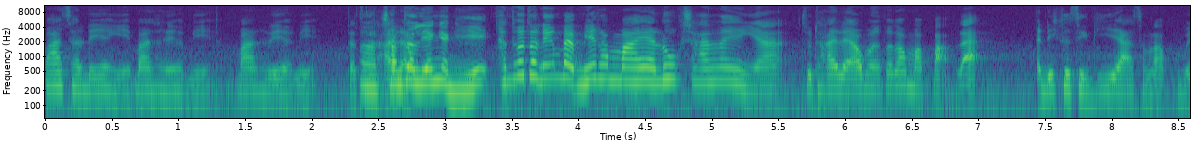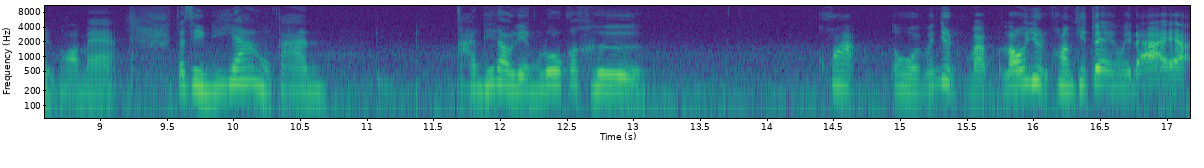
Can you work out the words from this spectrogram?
บ้านฉันเลี้ยงอย่างนี้บ้านฉันเลี้ยงแบบนี้บ้านฉันเลี้ยงอย่างนี้แต่สุดอ่าท้ายฉันจะแล้วเลี้ยงอย่างนี้ ฉันก็จะเลี้ยงแบบนี้ทำไมอะลูกฉันอะไรอย่างเงี้ยสุดท้ายแล้วมันก็ต้องมาปรับและ อันนี้คือสิ่งที่ยากสำหรับคนเป็นพ่อแม่ แต่สิ่งที่ยากของการการที่เราเลี้ยงลูกก็คือความโอ้ยมันหยุดแบบเราหยุดความคิดตัวเองไม่ได้อะ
